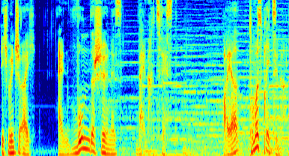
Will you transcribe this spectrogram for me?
Ich wünsche euch ein wunderschönes Weihnachtsfest. Euer Thomas Breziner.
